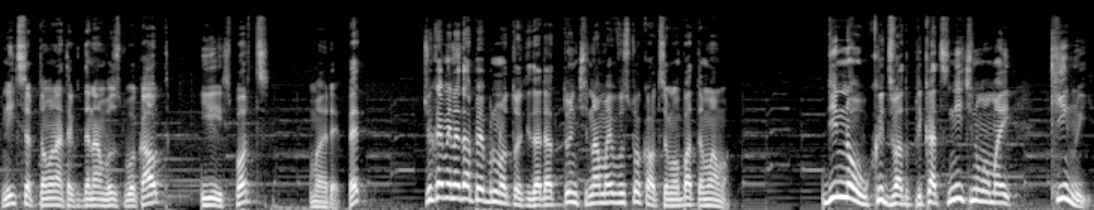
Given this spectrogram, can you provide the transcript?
Nici săptămâna trecută n-am văzut walkout, e sports, mă repet. Știu că mi-a dat pe Bruno Totti, dar de atunci n-am mai văzut walkout să mă bată mama. Din nou, câțiva duplicați, nici nu mă mai chinui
